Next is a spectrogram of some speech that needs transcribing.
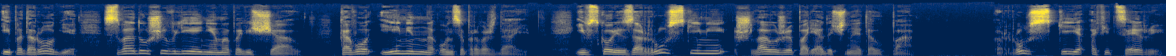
и по дороге с воодушевлением оповещал, кого именно он сопровождает, и вскоре за русскими шла уже порядочная толпа. Русские офицеры,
